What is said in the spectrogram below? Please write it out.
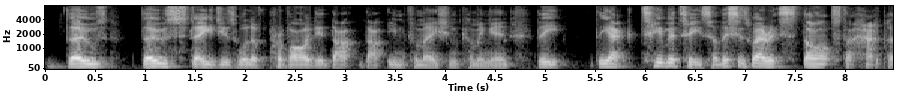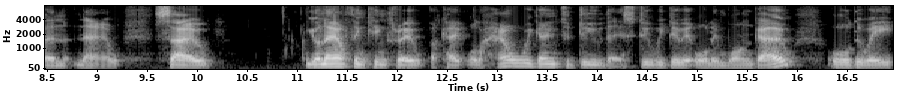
those those stages will have provided that that information coming in. The the activity, so this is where it starts to happen now. So you're now thinking through okay well how are we going to do this do we do it all in one go or do we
